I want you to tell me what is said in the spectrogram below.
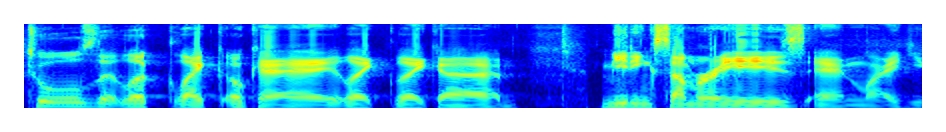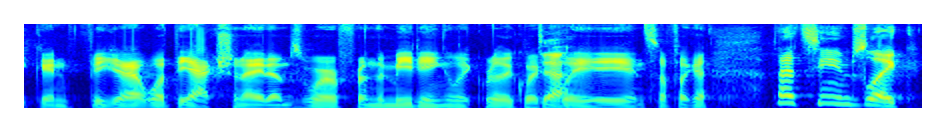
tools that look like okay, like like uh, meeting summaries, and like you can figure out what the action items were from the meeting like really quickly and stuff like that. That seems like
